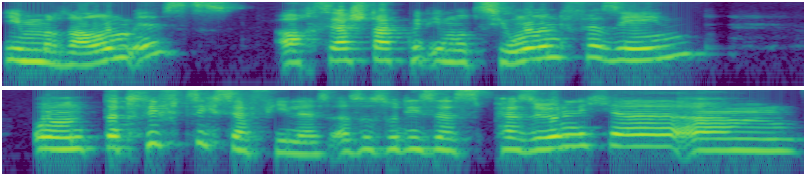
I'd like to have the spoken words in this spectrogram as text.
im Raum ist, auch sehr stark mit Emotionen versehen. Und da trifft sich sehr vieles. Also so dieses persönliche, ähm,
